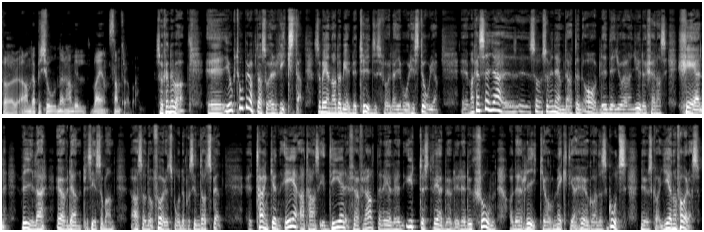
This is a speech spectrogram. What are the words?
för andra personer. Han vill vara ensam tror jag bara. Så kan det vara. Eh, I oktober öppnas så en riksdag som är en av de mer betydelsefulla i vår historia. Eh, man kan säga, eh, som vi nämnde, att den avlidne Göran Gyllenstiernas själ vilar över den, precis som han alltså då förutspådde på sin dödsbädd. Tanken är att hans idéer, framförallt när det gäller en ytterst välbehövlig reduktion av den rika och mäktiga högadelns gods, nu ska genomföras.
